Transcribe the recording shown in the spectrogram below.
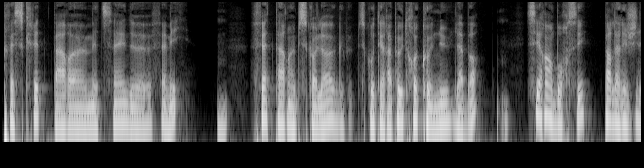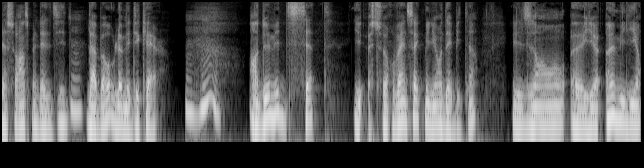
prescrite par un médecin de famille, Mm. faite par un psychologue, psychothérapeute reconnu là-bas, c'est remboursé par la Régie d'assurance maladie Mm. là-bas ou le Medicare. Mhm. En 2017, il- sur 25 millions d'habitants, ils ont, euh, il y a 1 million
